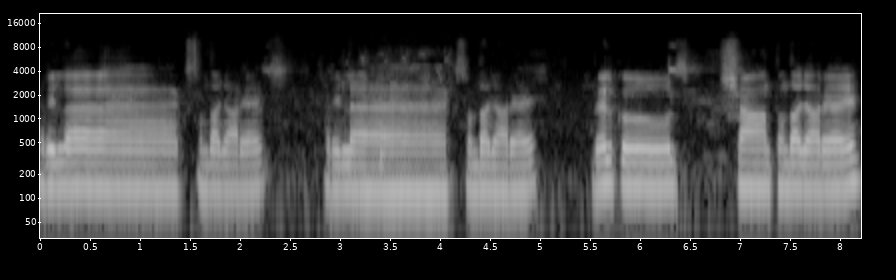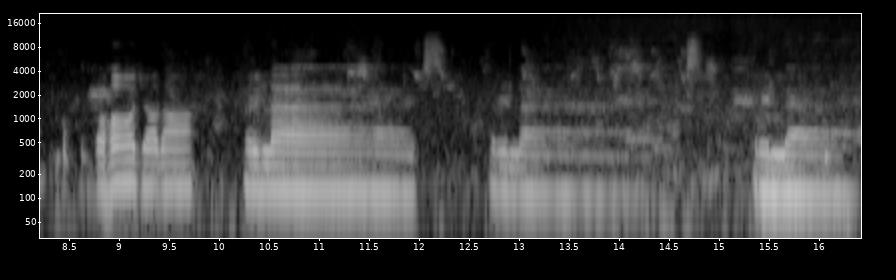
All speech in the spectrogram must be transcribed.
ਰਿਲੈਕਸ ਹੁੰਦਾ ਜਾ ਰਿਹਾ ਹੈ ਰਿਲੈਕਸ ਹੁੰਦਾ ਜਾ ਰਿਹਾ ਹੈ ਬਿਲਕੁਲ ਸ਼ਾਂਤ ਹੁੰਦਾ ਜਾ ਰਿਹਾ ਹੈ ਬਹੁਤ ਜ਼ਿਆਦਾ relax relax relax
